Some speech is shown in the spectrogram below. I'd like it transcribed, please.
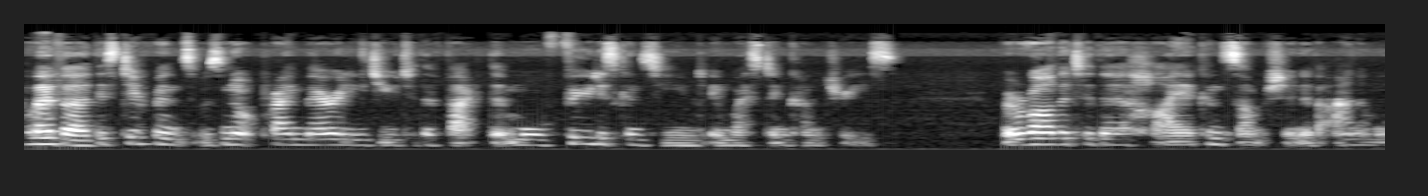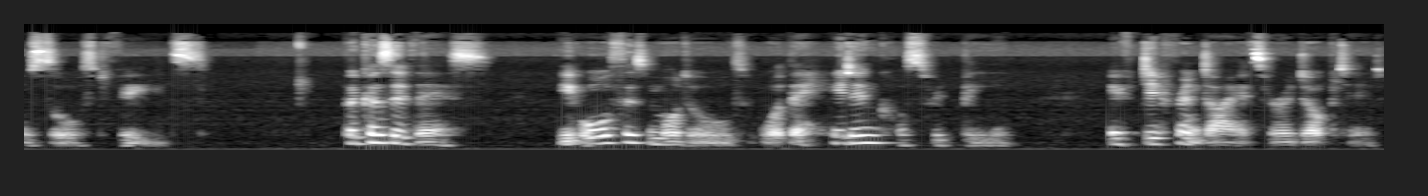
However, this difference was not primarily due to the fact that more food is consumed in Western countries, but rather to the higher consumption of animal sourced foods. Because of this, the authors modelled what the hidden costs would be if different diets were adopted,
